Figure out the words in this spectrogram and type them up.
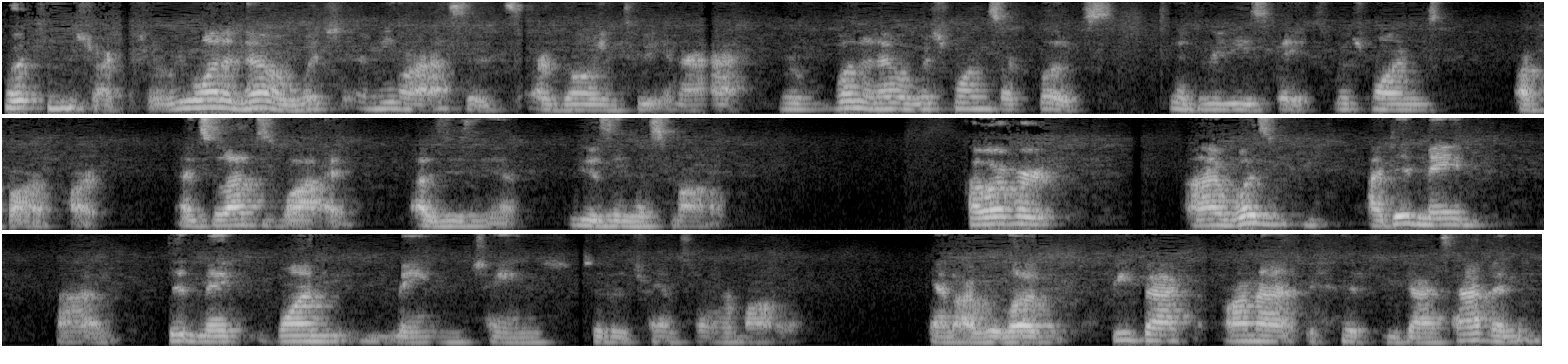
protein structure. We want to know which amino acids are going to interact. We want to know which ones are close in 3D space, which ones are far apart. And so that's why I was using it using this model. However, I was I did make uh, did make one main change to the transformer model. And I would love feedback on that if you guys have any.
